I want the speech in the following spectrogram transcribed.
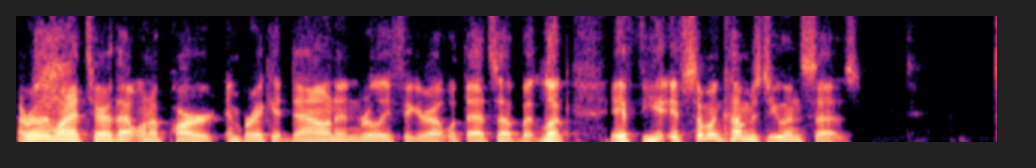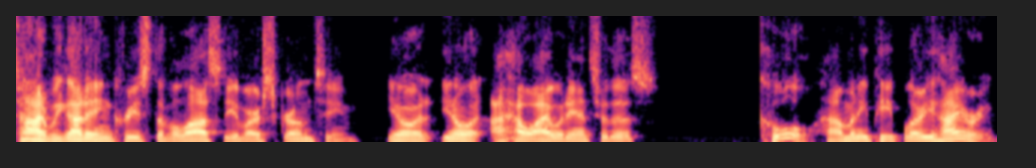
I really want to tear that one apart and break it down and really figure out what that's up. But look, if you if someone comes to you and says, Todd, we got to increase the velocity of our scrum team. You know what, you know what how I would answer this? Cool. How many people are you hiring?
